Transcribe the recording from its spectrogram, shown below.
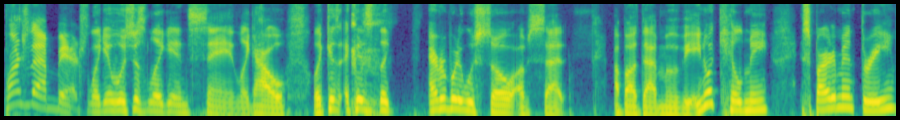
punch that bitch. Like it was just like insane. Like how like because because like everybody was so upset about that movie. You know what killed me? Spider Man three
